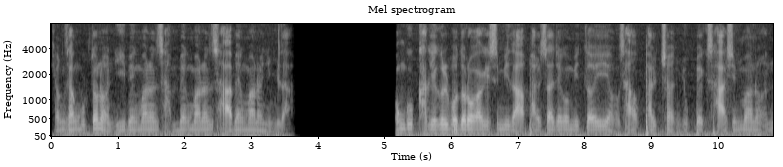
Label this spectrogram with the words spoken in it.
경상북도는 200만원, 300만원, 400만원입니다. 공급 가격을 보도록 하겠습니다. 84제곱미터 A형 4억 8,640만원,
